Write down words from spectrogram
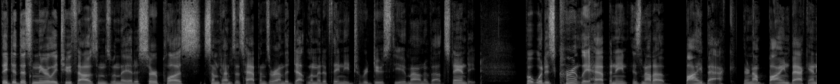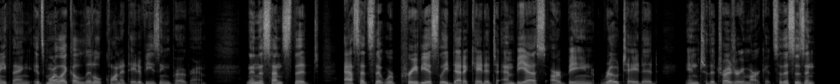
They did this in the early 2000s when they had a surplus. Sometimes this happens around the debt limit if they need to reduce the amount of outstanding. But what is currently happening is not a buyback. They're not buying back anything. It's more like a little quantitative easing program in the sense that assets that were previously dedicated to MBS are being rotated into the treasury market. So this is an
